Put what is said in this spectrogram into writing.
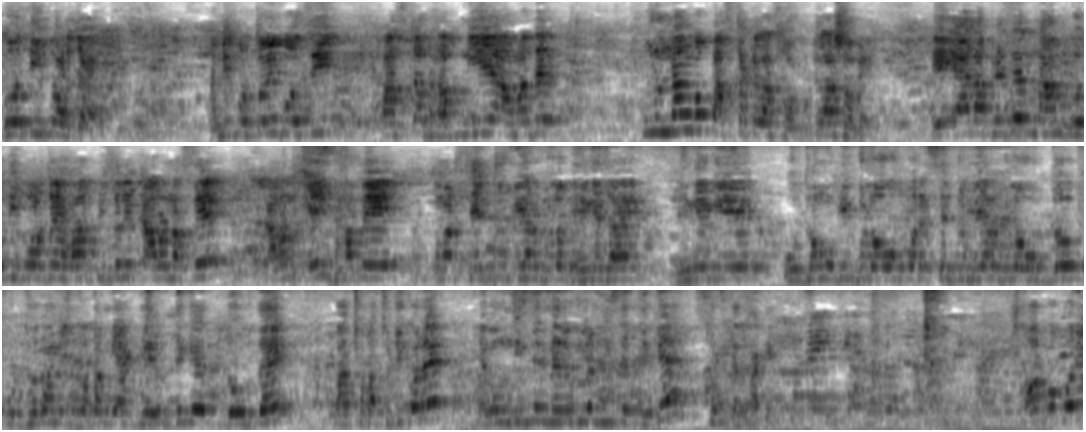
গতি পর্যায়। আমি প্রথমেই বলছি, পাঁচটা ধাপ নিয়ে আমাদের পূর্ণাঙ্গ পাঁচটা ক্লাস হবে ক্লাস হবে। এই অ্যানাফেজের নাম গতি পর্যায় হওয়ার পিছনে কারণ আছে। কারণ এই ধাপে তোমার সেন্ট্রোমিয়ারগুলো ভেঙে যায়, ভেঙে গিয়ে ঊর্ধ্বমুখী গুলো উপরে সেন্ট্রোমিয়ারগুলো ঊর্ধ্ব ঊর্ধ্বগামী তথাপি এক মেরুর দিকে দৌড় দেয় বা ছোটাছুটি করে এবং নিচের মেরুগুলো নিচের দিকে ছুটতে থাকে। সর্বোপরি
